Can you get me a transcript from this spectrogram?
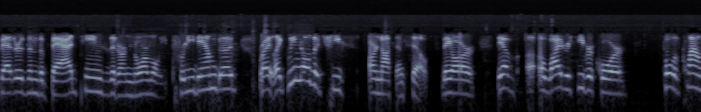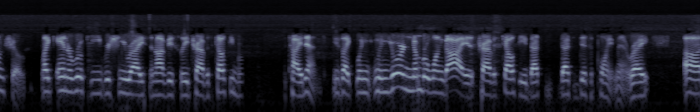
better than the bad teams that are normally pretty damn good, right? Like we know the Chiefs are not themselves. They are they have a, a wide receiver core full of clown shows, like and a rookie, Rashee Rice, and obviously Travis Kelce tight end. He's like when when your number one guy is Travis Kelce, that's that's a disappointment, right? Uh,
